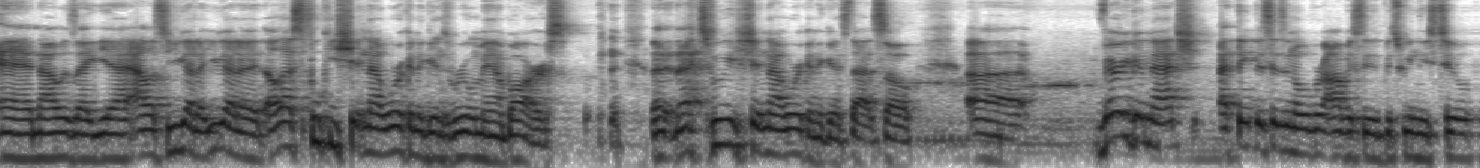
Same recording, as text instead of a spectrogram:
And I was like, "Yeah, Alice, you gotta, you gotta, all that spooky shit not working against real man bars." that, that spooky shit not working against that. So, uh, very good match. I think this isn't over, obviously, between these two.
